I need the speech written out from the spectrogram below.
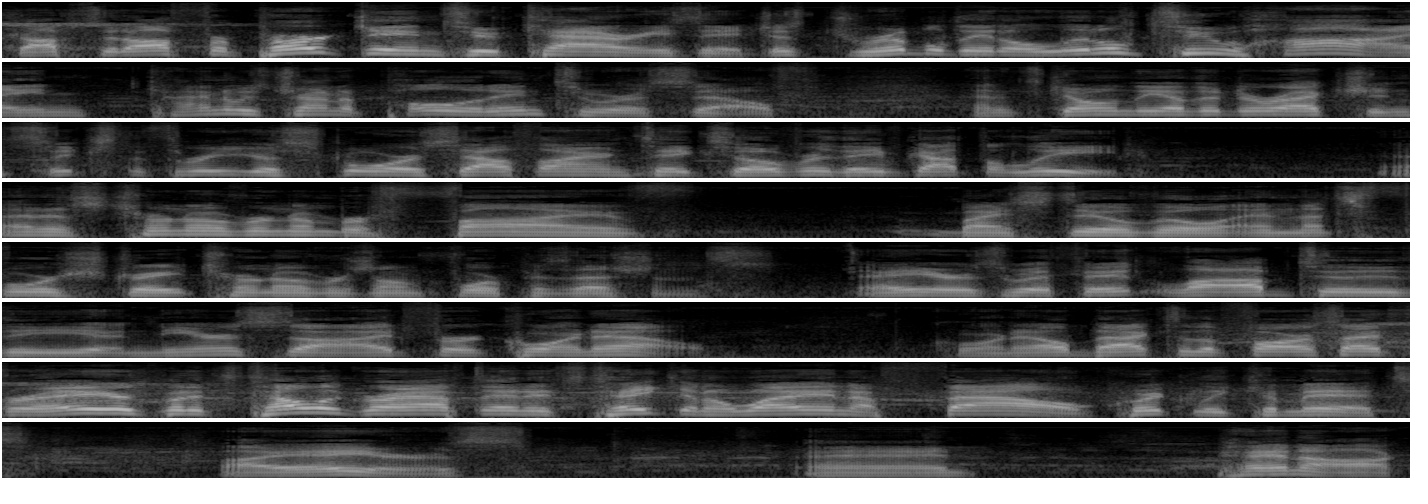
Drops it off for Perkins, who carries it. Just dribbled it a little too high and kind of was trying to pull it into herself and it's going the other direction. Six to three your score. South Iron takes over. They've got the lead. That is turnover number five by Steelville, and that's four straight turnovers on four possessions. Ayers with it, lob to the near side for Cornell. Cornell back to the far side for Ayers, but it's telegraphed and it's taken away, and a foul quickly commits by Ayers. And Pennock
